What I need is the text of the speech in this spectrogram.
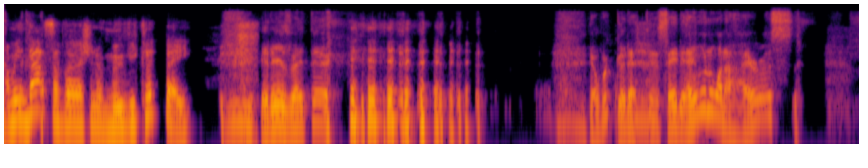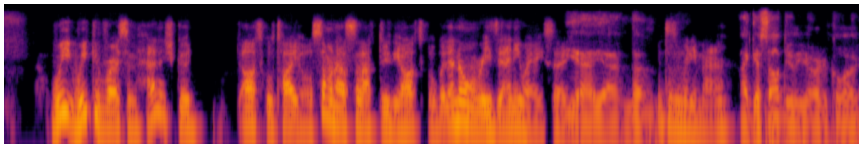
I mean, that's a version of movie clickbait. it is right there. yeah, we're good at this. Hey, did anyone want to hire us? we we could write some hellish good article titles. Someone else will have to do the article, but then no one reads it anyway, so Yeah, yeah. No, it doesn't really matter. I guess I'll do the article.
